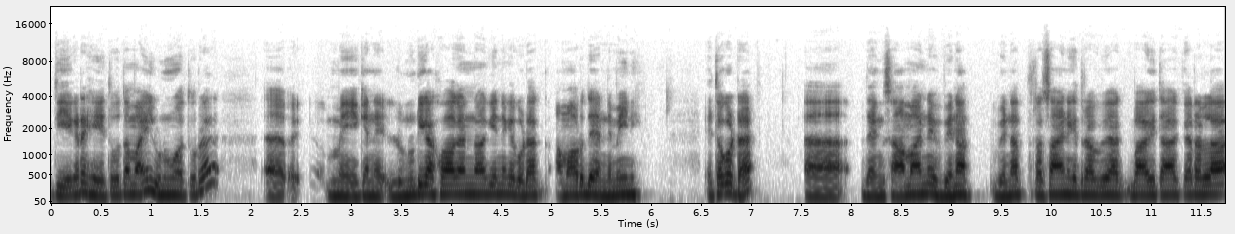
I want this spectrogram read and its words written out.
දියකට හේතුව තමයි ලුණු වතුර මේ ගැන ලුණුටික හවාගන්නවා කියන එක ගොඩක් අමාරුද යන්නෙමයිනි එතකොට දැන් සාමාන්‍ය වෙනත් වෙනත් රසායනක ද්‍රව්‍යයක් භාවිතා කරලා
